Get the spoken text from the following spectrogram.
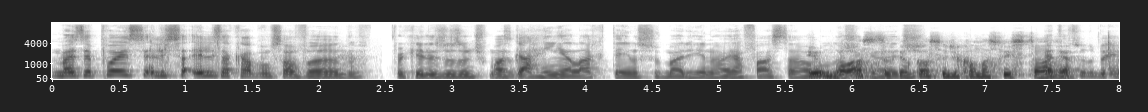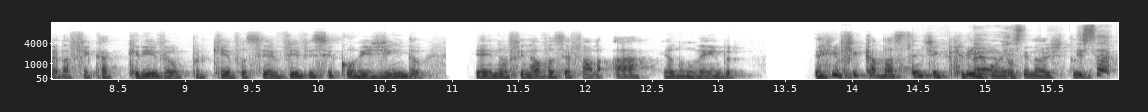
mas depois eles, eles acabam salvando, porque eles usam tipo umas garrinhas lá que tem no submarino, aí afasta Eu gosto, gigante. eu gosto de como a sua Aí história tá ela fica crível, porque você vive se corrigindo, e aí no final você fala, ah, eu não lembro. E fica bastante crível Não, no isso- final de tudo. E sabe,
